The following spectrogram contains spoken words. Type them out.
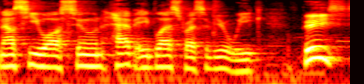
and I'll see you all soon. Have a blessed rest of your week. Peace.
